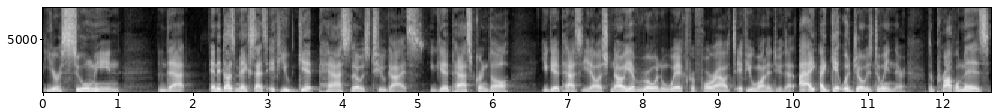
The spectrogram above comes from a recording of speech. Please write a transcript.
You're assuming that and it does make sense. If you get past those two guys you get past Grandal you get past Yelich now you have Rowan Wick for four outs if you want to do that. I, I get what Joe is doing there. The problem is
